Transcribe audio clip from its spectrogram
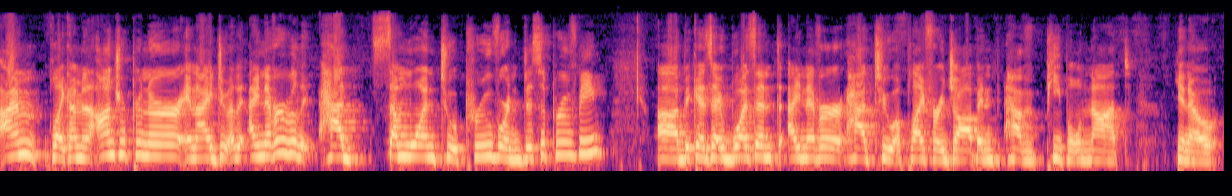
I'm like I'm an entrepreneur and I do I never really had someone to approve or disapprove me uh, because I wasn't I never had to apply for a job and have people not you know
